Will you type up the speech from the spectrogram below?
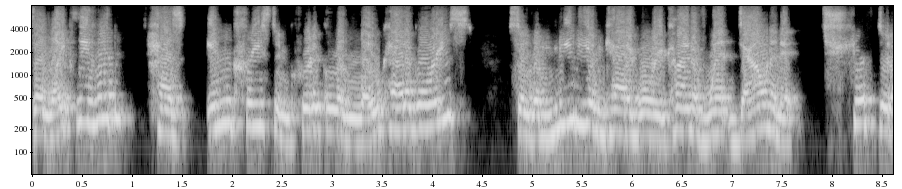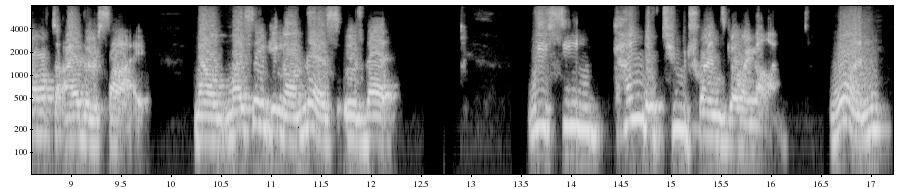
the likelihood has increased in critical and low categories. So the medium category kind of went down and it shifted off to either side. Now, my thinking on this is that we've seen kind of two trends going on. One,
